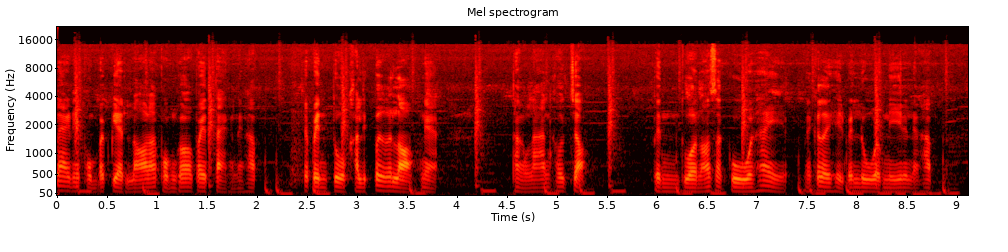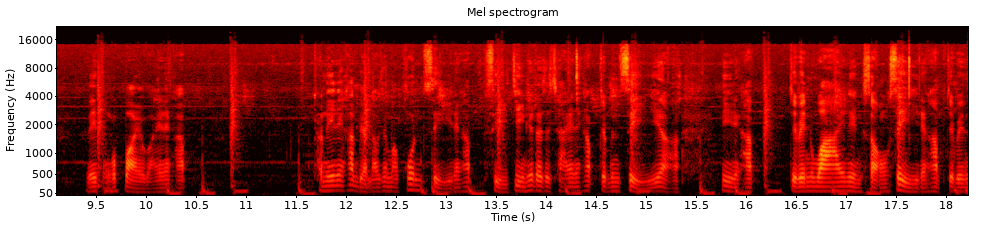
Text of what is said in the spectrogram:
แรกๆเนี่ยผมไปเปลี่ยนล้อแล้วผมก็ไปแต่งนะครับ จะเป็นตัวคาลิเปอร์หลอกเนี่ยทางร้านเขาเจาะเป็นตัวน็อตสกูให้มันก็เลยเห็นเป็นรูแบบนี้เลยนะครับอันนี้ผมก็ปล่อยไว้นะครับคราวนี้นะครับเดี๋ยวเราจะมาพ่นสีนะครับ สีจริงที่เราจะใช้นะครับ จะเป็นสีอ่านี่นะครับ จะเป็น Y 1 2 4นะครับ จะเป็น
